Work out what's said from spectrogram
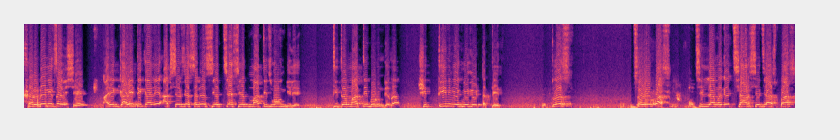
खरडणीचा विषय आणि काही ठिकाणी अक्षरशः सगळं शेतच्या शेत मातीच वाहून गेली तिथं माती भरून देणं ही तीन वेगवेगळे टप्पे आहेत. प्लस जवळपास जिल्ह्यामध्ये चारशेच्या आसपास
